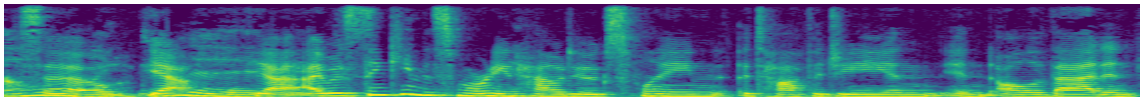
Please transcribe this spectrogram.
Oh, so my yeah yeah i was thinking this morning how to explain autophagy and, and all of that and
